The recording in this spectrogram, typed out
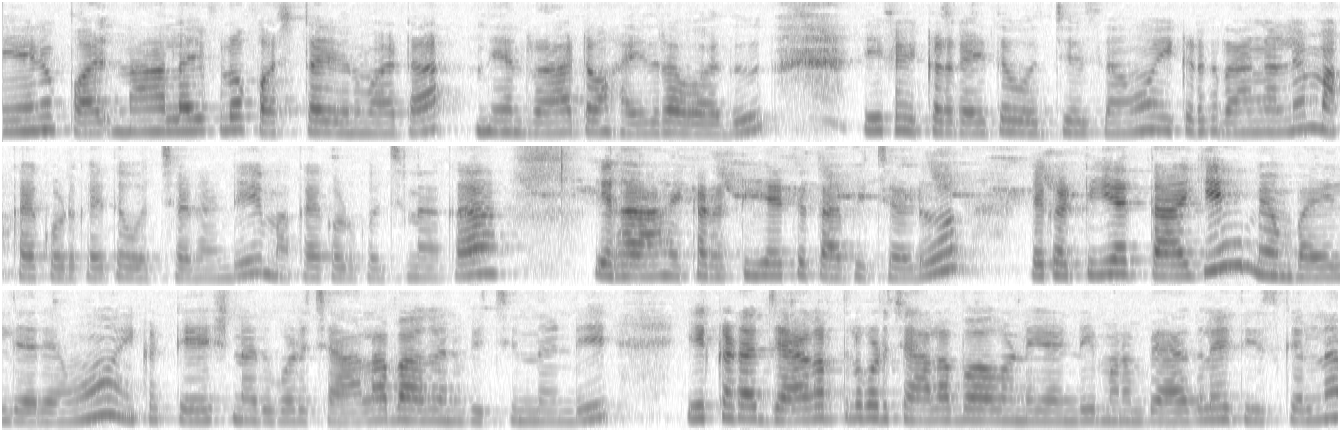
నేను ప నా లైఫ్లో ఫస్ట్ టైం అనమాట నేను రావటం హైదరాబాదు. ఇక ఇక్కడికైతే వచ్చేసాము. ఇక్కడికి రాగానే మా అక్కయ్య కొడుకు అయితే వచ్చాడండి. మా అక్కయ్య కొడుకు వచ్చినాక ఇక ఇక్కడ టీ అయితే తాపించాడు ఇక్కడ టీ అయితే తాగి మేము బయలుదేరాము. ఇక్కడ టేషన్ అది కూడా చాలా బాగా అనిపించిందండి. ఇక్కడ జాగ్రత్తలు కూడా చాలా బాగున్నాయండి. మనం బ్యాగులే తీసుకెళ్ళినా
